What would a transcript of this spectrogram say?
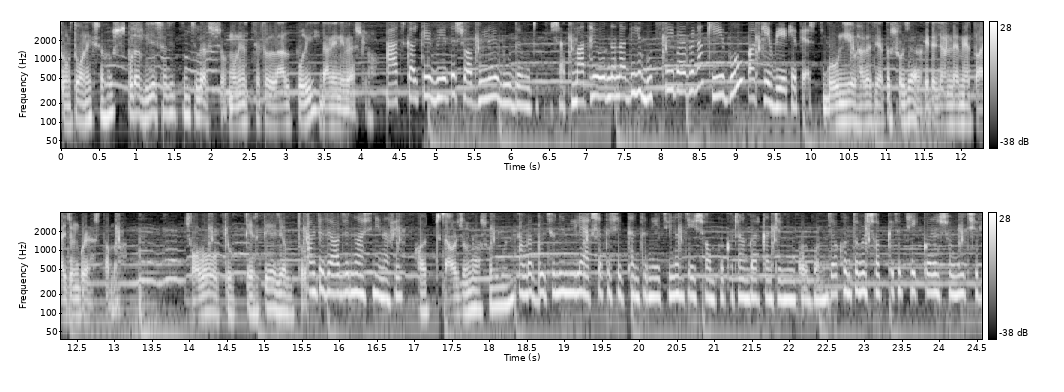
তোমার তো অনেক সাহস। পুরো বিয়ে সাজি তুমি চলে আসছো। মনে হচ্ছে একটা লাল পরি ডাঙে নেমে আসলো। আজকালকের বিয়েতে সব মেয়েরাই বুদ্ধের মতো পোশাক। মাথায় ওড়না না দিলে বুঝতেই পারবে না কে বউ আর কে বিয়ে খেতে আসছে। বউ নিয়ে ভাগা যে এত সোজা এটা জানলে আমি এত আয়োজন করে আসতাম না। চলো কেউ টের পেয়ে যাব তো। আমি তো যাওয়ার জন্য আসিনি নাফিস। হট যাওয়ার জন্য আসুন মানে? আমরা দুজনে মিলে একসাথে সিদ্ধান্ত নিয়েছিলাম যে এই সম্পর্কটা আমরা আর কন্টিনিউ করব না। যখন তোমার সবকিছু ঠিক করার সময় ছিল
